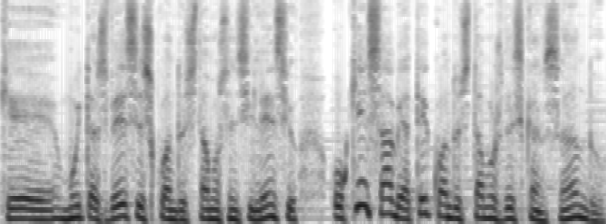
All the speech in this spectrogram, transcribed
que muitas vezes quando estamos em silêncio, ou quem sabe até quando estamos descansando,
